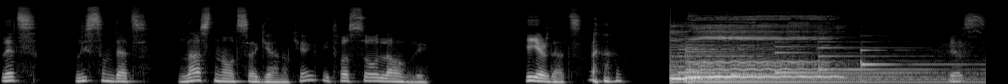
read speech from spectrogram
Let's listen that last notes again, okay? It was so lovely. Hear that. yes.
